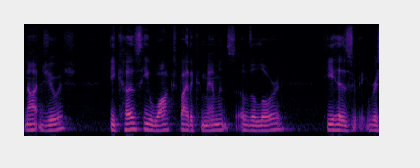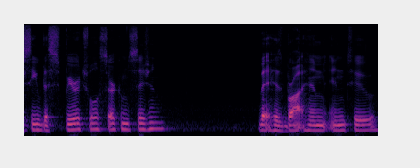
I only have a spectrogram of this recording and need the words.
not Jewish, because he walks by the commandments of the Lord, he has received a spiritual circumcision that has brought him into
